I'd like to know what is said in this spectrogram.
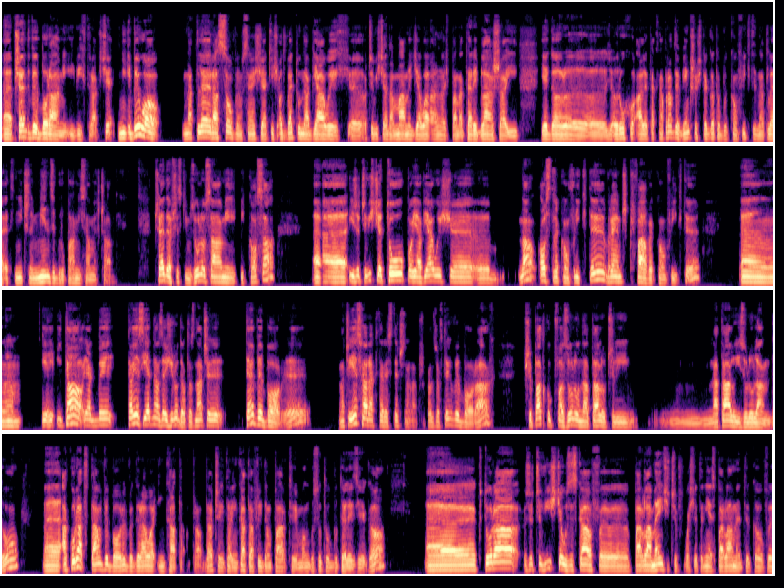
e, przed wyborami i w ich trakcie, nie było na tle rasowym, w sensie jakiegoś odwetu na białych. E, oczywiście tam mamy działalność pana Terry Blancha i jego e, ruchu, ale tak naprawdę większość tego to były konflikty na tle etnicznym między grupami samych czarnych. Przede wszystkim Zulusami i Kosa. E, I rzeczywiście tu pojawiały się no, ostre konflikty, wręcz krwawe konflikty. I to jakby to jest jedno ze źródeł, to znaczy te wybory, znaczy jest charakterystyczne na przykład, że w tych wyborach w przypadku Kwazulu Natalu, czyli mm, Natalu i Zululandu, e, akurat tam wybory wygrała Inkata, prawda, czyli ta Inkata Freedom Party Mongusutu Buteleziego, e, która rzeczywiście uzyskała w e, parlamencie, czy właśnie to nie jest parlament, tylko w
